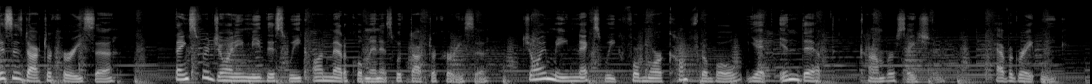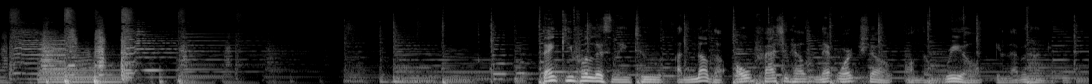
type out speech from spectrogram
This is Dr. Carissa. Thanks for joining me this week on Medical Minutes with Dr. Carissa. Join me next week for more comfortable yet in depth conversation. Have a great week. Thank you for listening to another Old Fashioned Health Network show on the Real 1100.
